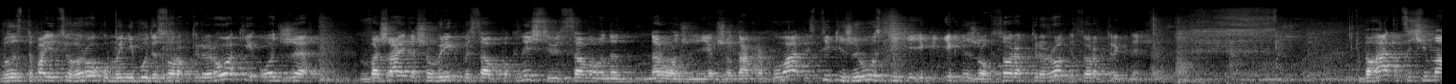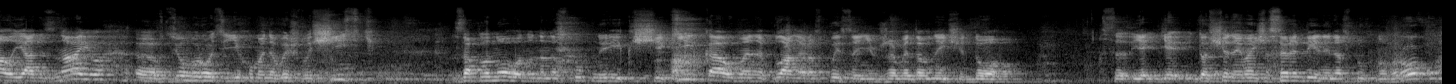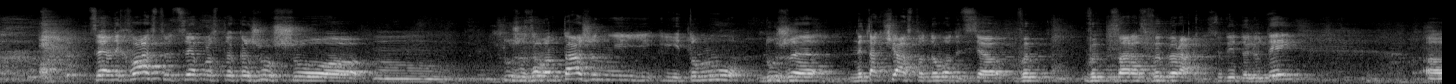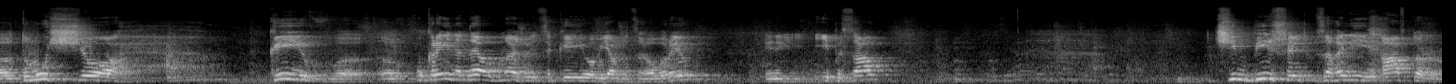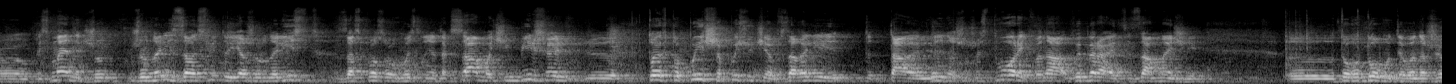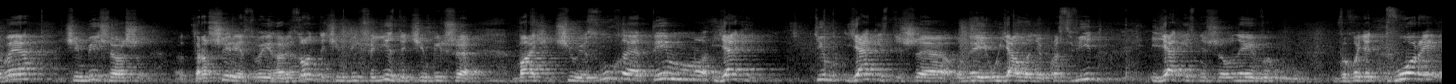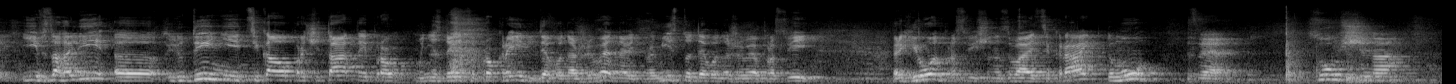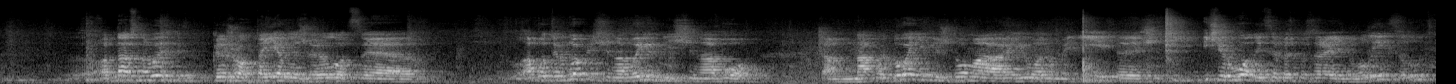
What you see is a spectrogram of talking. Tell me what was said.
в листопаді цього року мені буде 43 роки. Отже, вважайте, що в рік писав по книжці від самого народження, якщо так рахувати. Стільки живу, стільки і, книжок. 43 роки, 43 книжки. Багато це чи мало, я не знаю. Е, В цьому році їх у мене вийшло 6. Заплановано на наступний рік ще кілька. У мене плани розписані вже видавничі до, до щонайменше середини наступного року. Це я не хвастаю, це просто кажу, що дуже завантажений і тому дуже не так часто доводиться зараз вибирати сюди до людей. Е, Тому що Київ, е, Україна не обмежується Києвом, я вже це говорив і писав. Чим більше взагалі автор, е, письменник, журналіст за освітою, я журналіст за способом мислення так само, чим більше е, той, хто пише, пишучи, взагалі та людина, що щось творить, вона вибирається за межі е, того дому, де вона живе, чим більше розширює свої горизонти, чим більше їздить, чим більше бачить, чує, слухає, тим, як, тим якісніше у неї уявлення про світ, і якісніше у неї виходять твори, і взагалі е, людині цікаво прочитати про, мені здається, про країну, де вона живе, навіть про місто, де вона живе, про свій регіон, про свій, що називається край. Тому це Сумщина. Одна з нових книжок Таємне джерело це або Тернопільщина, або Рівненщина, або там на кордоні між двома регіонами. І, е, і, і червоний це безпосередньо Волинь, це Луцьк.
